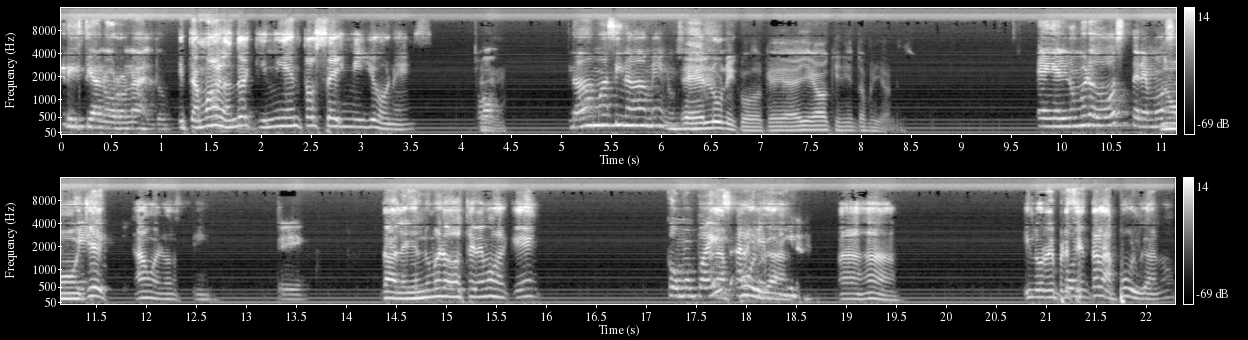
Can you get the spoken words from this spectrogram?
Cristiano Ronaldo. Y estamos hablando de 506 millones. Oh. Nada más y nada menos. Es el único que ha llegado a 500 millones. En el número 2 tenemos... No, oye. Ah, bueno, sí. Sí. Dale, en el número 2 tenemos a qué? Como país, La pulga. Argentina. Ajá. Y lo representa la pulga, ¿no?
